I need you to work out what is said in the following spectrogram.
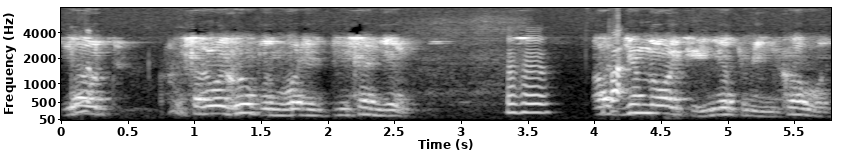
Я вот второй группы инвалид, пенсионер. Угу. Одинокий, нет у меня никого.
